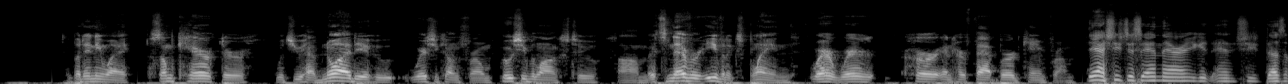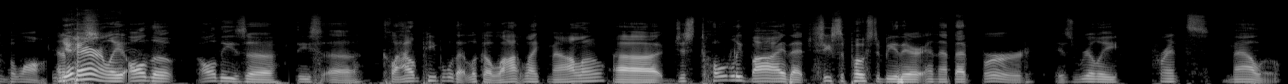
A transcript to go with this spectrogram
But anyway, some character which you have no idea who where she comes from, who she belongs to. Um, it's never even explained where where her and her fat bird came from. Yeah, she's just in there, and and she doesn't belong. And Yes. apparently, all the all these uh these uh cloud people that look a lot like Mallow uh just totally buy that she's supposed to be there, and that that bird is really Prince Mallow.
